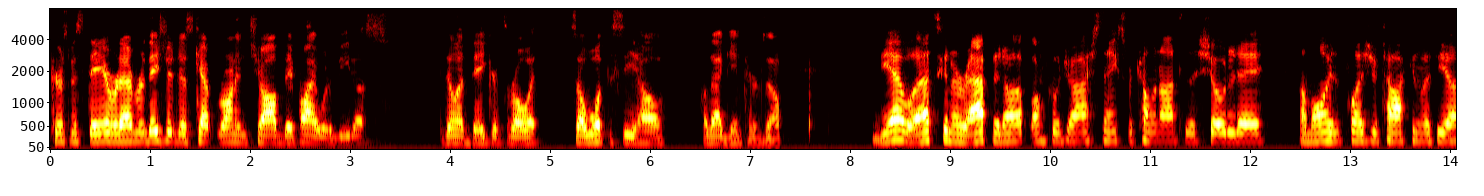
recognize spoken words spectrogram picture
Christmas Day or whatever, they should just kept running Chubb. They probably would have beat us. They let Baker throw it. So we'll have to see how how that game turns out yeah, well, that's to wrap it up. Uncle Josh, thanks for coming on to the show today. I'm always a pleasure talking with you.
